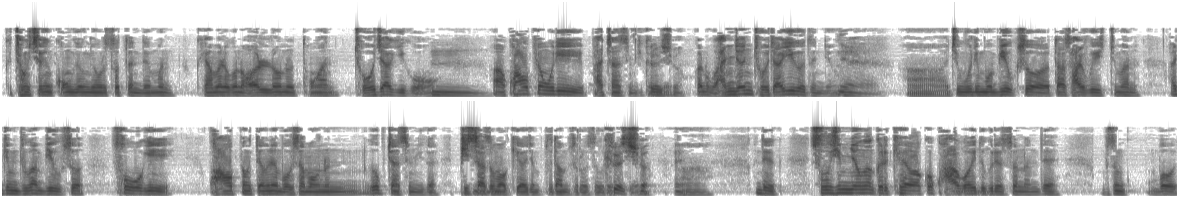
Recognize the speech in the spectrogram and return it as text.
그 정치적인 공격용으로 썼던 데면 그야말로 그건 언론을 통한 조작이고 음. 아, 광우병 우리 봤지 않습니까? 그렇죠. 그건 완전 조작이거든요. 네. 아, 지금 우리 뭐 미국서 다 살고 있지만 아 지금 누가 미국서 소고기 광우병 때문에 못 사 먹는 거 없지 않습니까? 비싸서 음. 먹기가 좀 부담스러워서 그렇지. 그렇죠. 네. 어. 근데 수십 년간 그렇게 해왔고 과거에도 음. 그랬었는데 무슨 뭐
